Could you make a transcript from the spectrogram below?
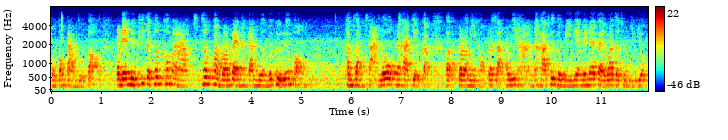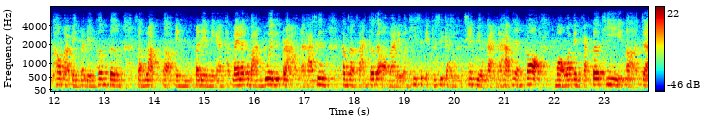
คงต้องตามดูต่อ ประเด็นหนึ่งที่จะเพิ่มเข้ามาเพิ่มความร้อนแรงทางการเมืองก็คือเรื่องของ คำสั่งศาลโลกนะคะ เกี่ยวกับกรณีของปราสาทพระวิหารนะคะ ซึ่งตรงนี้เนี่ยไม่แน่ใจว่าจะถูกหยิบยกเข้ามาเป็นประเด็นเพิ่มเติมสำหรับเป็นประเด็นในการขับไล่รัฐบาลด้วยหรือเปล่านะคะ ซึ่งคำสั่งศาลก็จะออกมาในวันที่ 11 พฤศจิกายนเช่นเดียวกันนะคะ เพราะฉะนั้นก็มองว่าเป็นแฟกเตอร์ที่จะ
